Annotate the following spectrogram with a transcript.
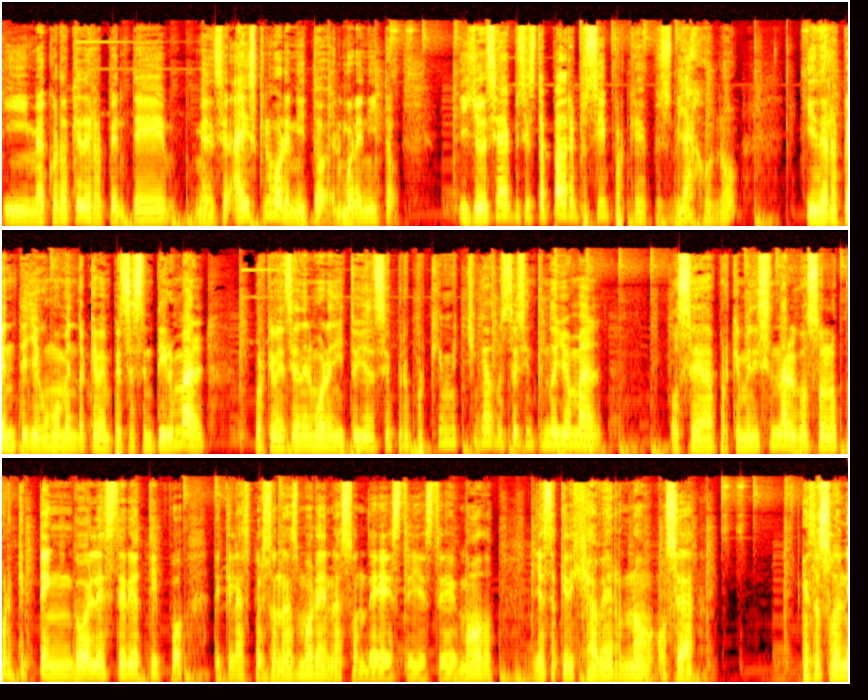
Y me acuerdo que de repente me decían, ay, es que el morenito, el morenito. Y yo decía, ay, pues está padre, pues sí, porque pues viajo, ¿no? Y de repente llegó un momento en que me empecé a sentir mal, porque me decían el morenito, y yo decía, pero ¿por qué me chingas me estoy sintiendo yo mal? O sea, porque me dicen algo solo porque tengo el estereotipo de que las personas morenas son de este y este modo. Y hasta que dije, a ver, no, o sea, esas son,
